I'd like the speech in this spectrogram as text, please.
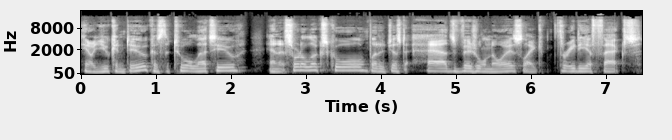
you know you can do because the tool lets you, and it sort of looks cool, but it just adds visual noise like 3D effects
